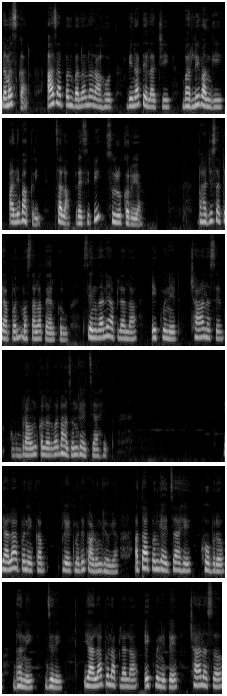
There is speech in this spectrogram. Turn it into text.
नमस्कार. आज आपण बनवणार आहोत बिना तेलाची भरली वांगी आणि भाकरी. चला रेसिपी सुरू करूया. भाजीसाठी आपण मसाला तयार करू. शेंगदाणे आपल्याला एक मिनिट छान असे ब्राऊन कलरवर भाजून घ्यायचे आहेत. याला आपण एका प्लेटमध्ये काढून घेऊया. आता आपण घ्यायचं आहे खोबरं धने जिरे. याला पण आपल्याला एक मिनिटे छान असं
